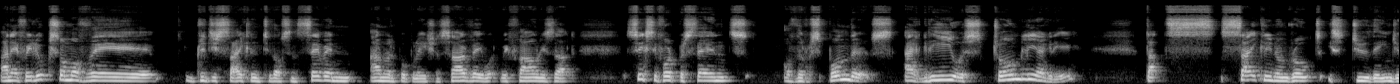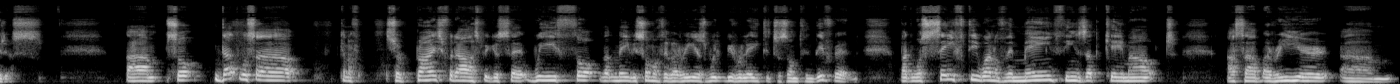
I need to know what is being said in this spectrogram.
And if we look some of the British Cycling 2007 annual population survey, what we found is that 64% of the respondents agree or strongly agree that cycling on roads is too dangerous. Um, so that was a kind of surprise for us because uh, we thought that maybe some of the barriers will be related to something different. But was safety one of the main things that came out as a barrier um,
